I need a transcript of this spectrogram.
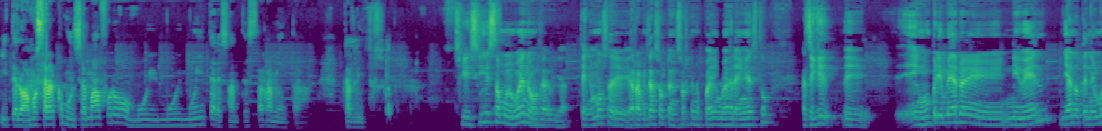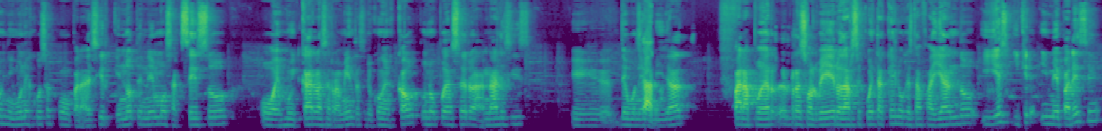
y te lo va a mostrar como un semáforo muy, muy, muy interesante esta herramienta, Carlitos. Sí, sí, está muy bueno. Ya tenemos eh, herramientas open source que nos pueden ayudar en esto. Así que eh, en un primer eh, nivel ya no tenemos ninguna excusa como para decir que no tenemos acceso o es muy cara las herramientas, sino con Scout uno puede hacer análisis eh, de vulnerabilidad para poder resolver o darse cuenta qué es lo que está fallando. Y, es, y, y me parece,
